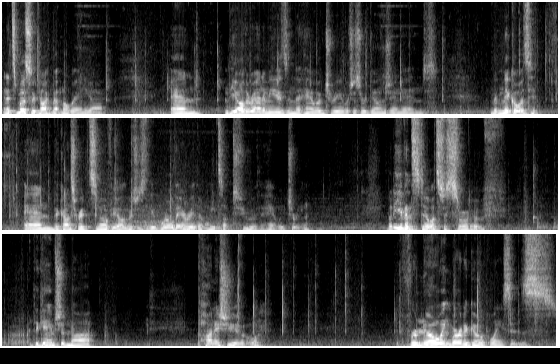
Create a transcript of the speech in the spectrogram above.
and it's mostly talking about Malenia, and the other enemies in the Haligtree, which is her dungeon, and Miquella's and the Consecrated Snowfield, which is the world area that leads up to the Haligtree. But even still, it's just sort of... The game should not punish you for knowing where to go places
